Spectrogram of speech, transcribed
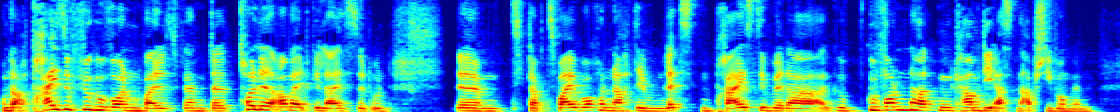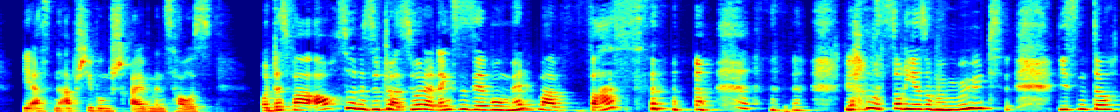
haben da auch Preise für gewonnen, weil wir haben da tolle Arbeit geleistet und ähm, ich glaube, zwei Wochen nach dem letzten Preis, den wir da ge gewonnen hatten, kamen die ersten Abschiebungen, die ersten Abschiebungsschreiben ins Haus. Und das war auch so eine Situation, da denkst du dir, Moment mal, was? Wir haben uns doch hier so bemüht. Die sind doch,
